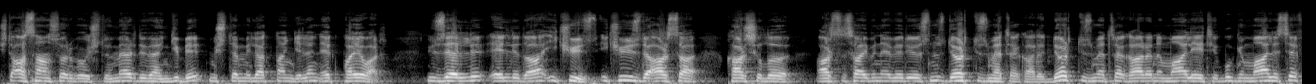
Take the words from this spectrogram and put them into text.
işte asansör boşluğu, merdiven gibi müştemilattan gelen ek payı var. 150, 50 daha 200. 200 de arsa karşılığı arsa sahibine veriyorsunuz 400 metrekare. 400 metrekarenin maliyeti bugün maalesef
